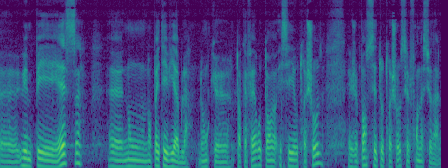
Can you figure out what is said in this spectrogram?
UMP et S n'ont pas été viables. Donc, tant qu'à faire, autant essayer autre chose. Et je pense que c'est autre chose, c'est le Front National.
